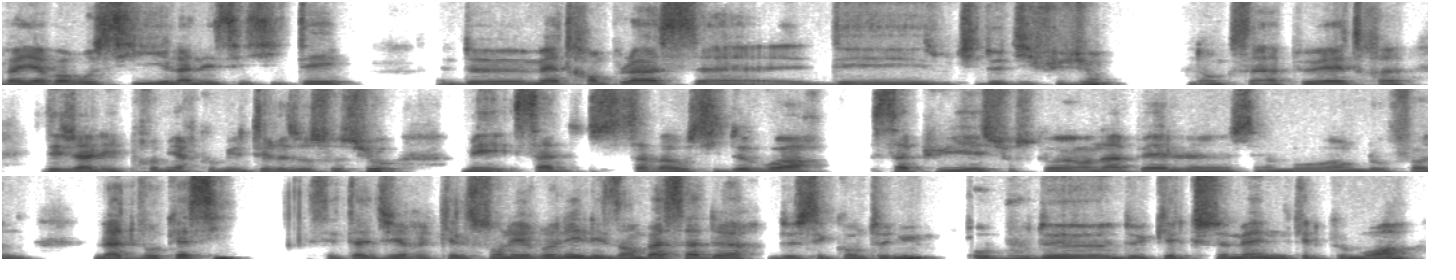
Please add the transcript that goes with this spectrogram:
va y avoir aussi la nécessité de mettre en place euh, des outils de diffusion. Donc, ça peut être déjà les premières communautés réseaux sociaux, mais ça, ça va aussi devoir s'appuyer sur ce qu'on appelle, c'est un mot anglophone, l'advocacy, c'est-à-dire quels sont les relais, les ambassadeurs de ces contenus. Au bout de, quelques semaines, quelques mois,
